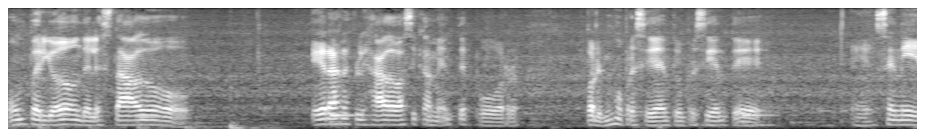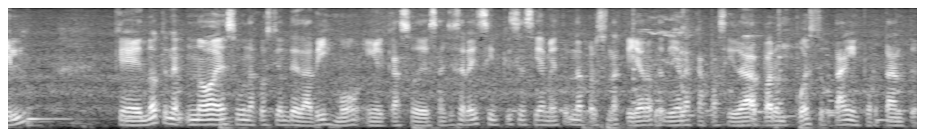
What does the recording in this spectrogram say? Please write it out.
un periodo donde el Estado era reflejado básicamente por, por el mismo presidente, un presidente eh, senil, que no, es una cuestión de dadismo en el caso de Sánchez Serén, simple y sencillamente una persona que ya no tenía la capacidad para un puesto tan importante.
